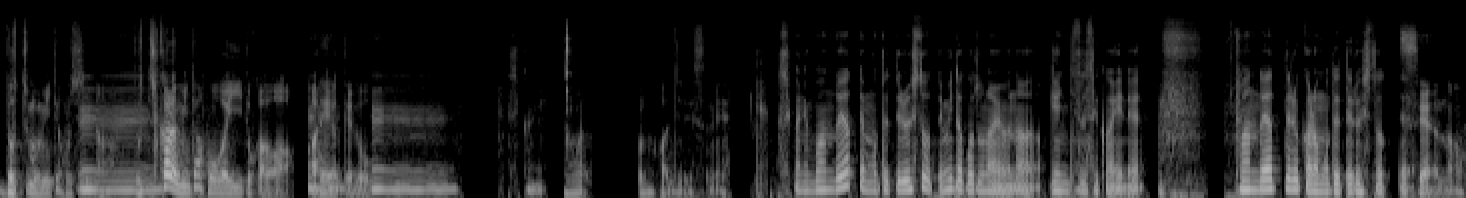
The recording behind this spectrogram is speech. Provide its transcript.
どっちも見てほしいな、うん。どっちから見た方がいいとかはあれやけど、うん確かに。はい。こんな感じですね。確かにバンドやってモテてる人って見たことないような現実世界で。バンドやってるからモテてる人って。せやな。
